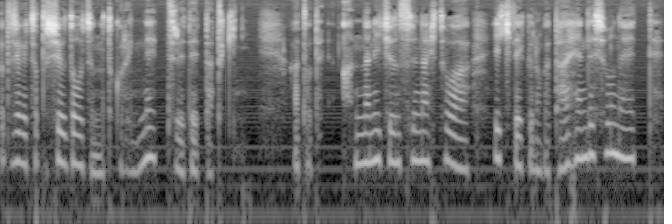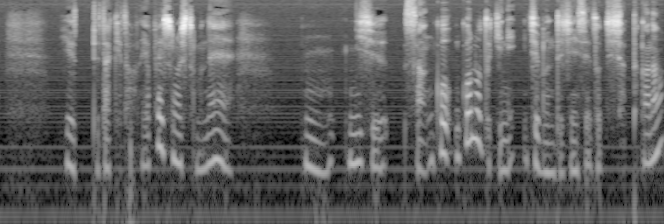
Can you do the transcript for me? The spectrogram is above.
私がちょっと修道場のところにね、連れて行った時に、後で、あんなに純粋な人は生きていくのが大変でしょうねって言ってたけどやっぱりその人もね、うん、235の時に自分で人生どっちしちゃったかな、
